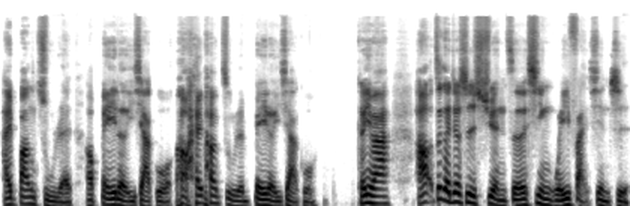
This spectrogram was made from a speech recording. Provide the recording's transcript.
还帮主人啊背了一下锅啊，还帮主人背了一下锅。可以吗？好，这个就是选择性违反限制。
